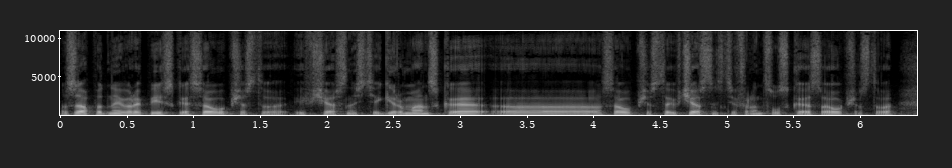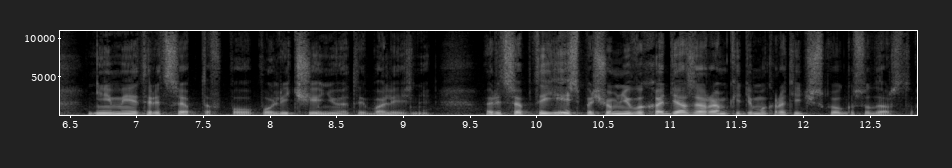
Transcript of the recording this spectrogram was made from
западноевропейское сообщество, и в частности германское э, сообщество, и в частности французское сообщество, не имеет рецептов по, по лечению этой болезни. Рецепты есть, причем не выходя за рамки демократического государства.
